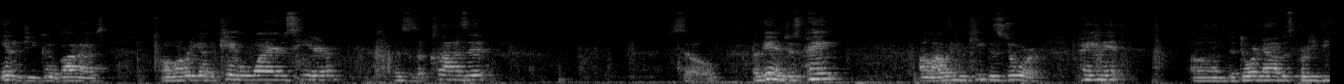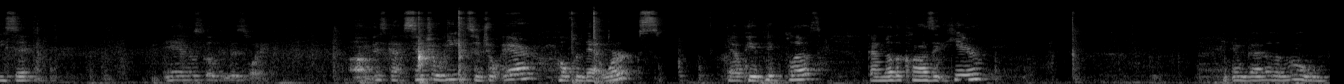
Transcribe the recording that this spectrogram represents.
energy, good vibes. I um, already got the cable wires here. This is a closet. So again, just paint um, I would even keep this door painted. Um, the doorknob is pretty decent. And let's go through this way. Um, it's got central heat, central air. Hopefully that works. That'll be a big plus. Got another closet here. And we got another room.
